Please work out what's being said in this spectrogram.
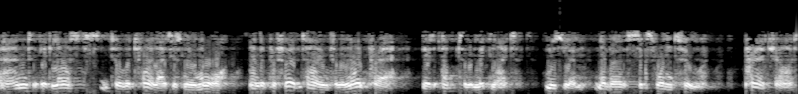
and it lasts till the twilight is no more. And the preferred time for the night prayer is up to the midnight. Muslim, number 612. Prayer chart.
